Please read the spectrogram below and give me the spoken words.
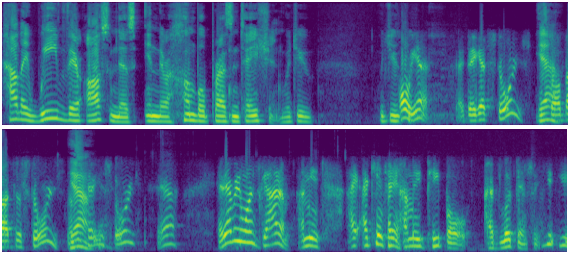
how they weave their awesomeness in their humble presentation. Would you? Would you? Oh yeah, they got stories. Yeah. it's all about the stories. Let Yeah. me tell you a story. Yeah, and everyone's got them. I mean, I, I can't tell you how many people I've looked at and said, you, you,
